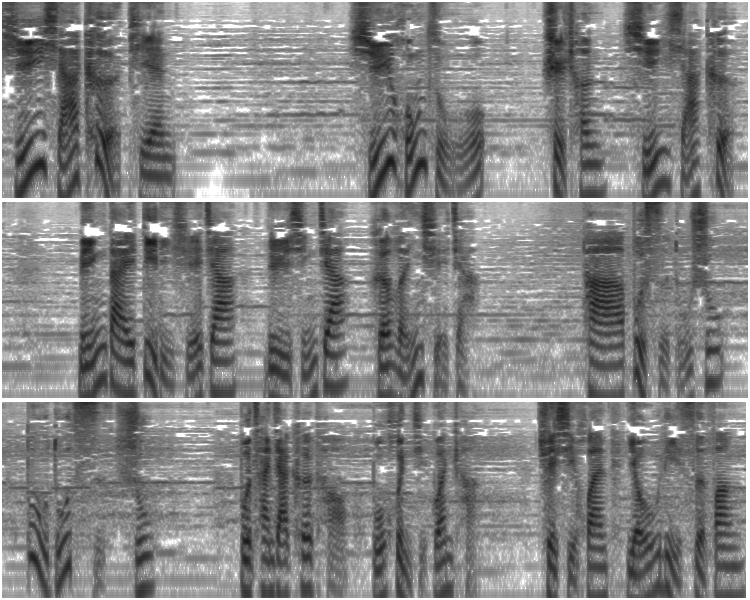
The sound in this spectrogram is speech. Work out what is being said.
徐霞客篇，徐宏祖，世称徐霞客，明代地理学家、旅行家和文学家。他不死读书，不读死书，不参加科考，不混迹官场，却喜欢游历四方，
